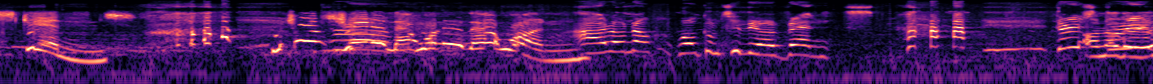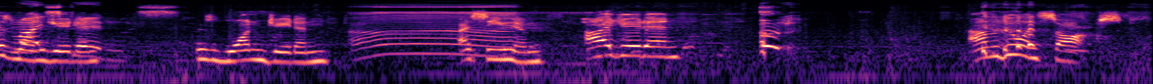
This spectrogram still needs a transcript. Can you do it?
skins. Which one's Jaden? That one or that one? I don't know. Welcome to the events. There's Oh, no, there is one Jaden. There's one Jaden. Uh, I see him. Hi, Jaden. I'm doing socks.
